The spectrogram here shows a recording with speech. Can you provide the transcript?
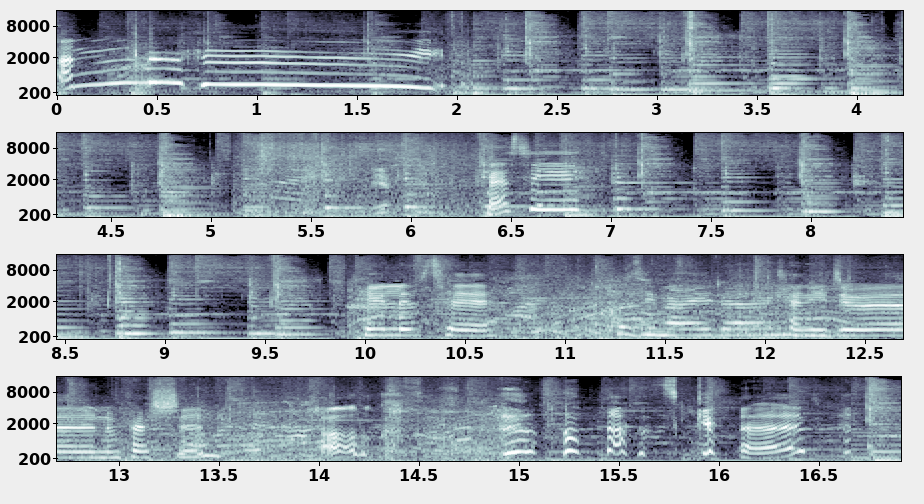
and Mickey. Cassie. Who lives here? Quasimodo. Can you do an impression? Oh, that's good.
